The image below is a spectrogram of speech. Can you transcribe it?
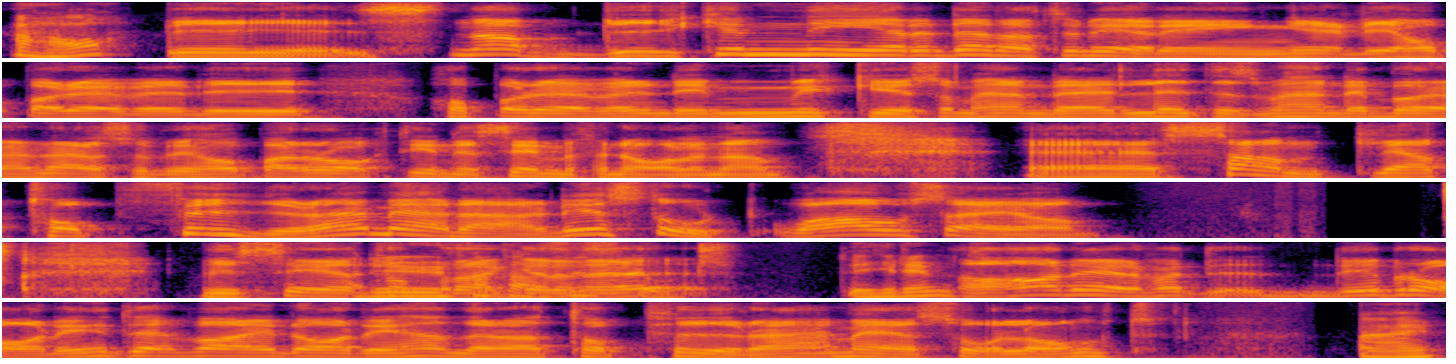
Jaha. Vi snabbdyker ner denna turnering. Vi hoppar över, vi hoppar över. Det är mycket som händer, lite som hände i början där, så vi hoppar rakt in i semifinalerna. Eh, samtliga topp fyra är med där. Det är stort. Wow, säger jag. Vi ser ja, topprankade... Det är grymt. Ja, det är det faktiskt. Det är bra. Det är inte varje dag det händer att topp fyra är med så långt. Nej.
